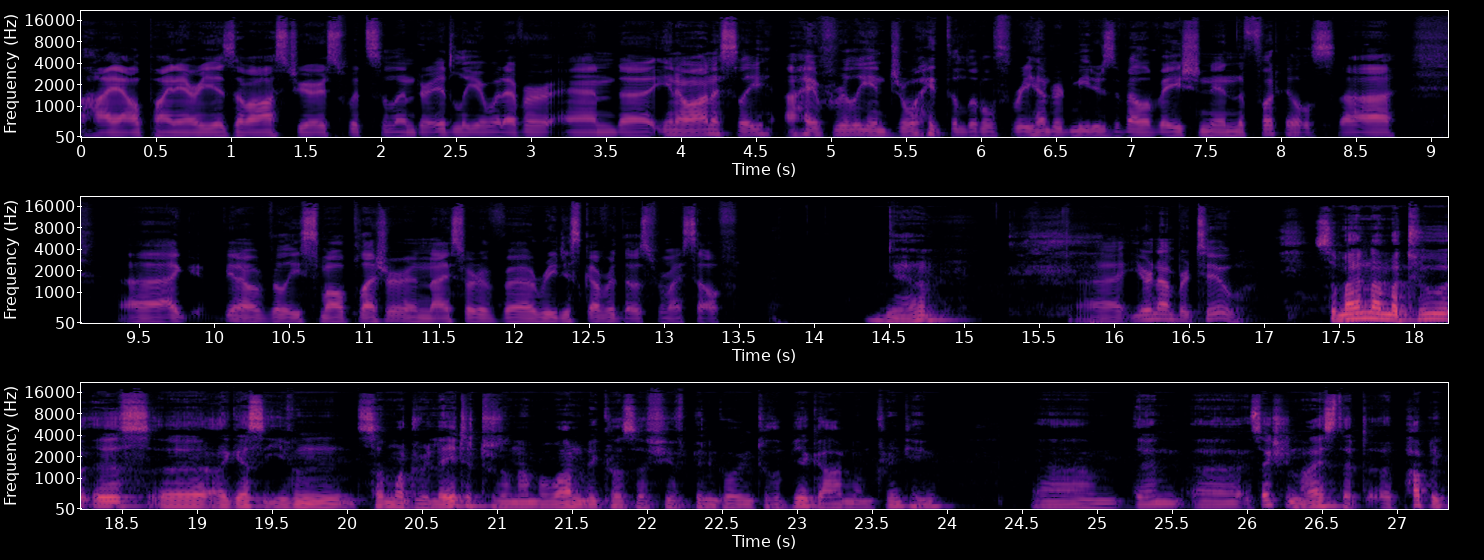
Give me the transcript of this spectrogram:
high alpine areas of Austria or Switzerland or Italy or whatever. And uh, you know, honestly, I've really enjoyed the little 300 meters of elevation in the foothills. Uh, uh, I, you know, really small pleasure, and I sort of uh, rediscovered those for myself. Yeah. Uh, your number two. So my number two is, uh, I guess, even somewhat related to the number one because if you've been going to the beer garden and drinking, um, then uh, it's actually nice that uh, public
